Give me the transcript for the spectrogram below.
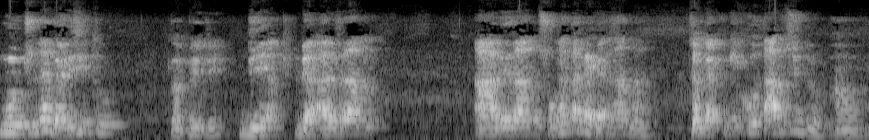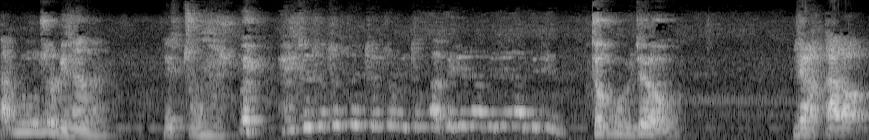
munculnya nggak di situ. Tapi di dia di aliran aliran sungai tapi agak sana. Agak ngikut arus itu Ah. tapi muncul di sana. Dia cus eh itu itu itu itu itu itu abidin abidin abidin. Cukup jauh. ya kalau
